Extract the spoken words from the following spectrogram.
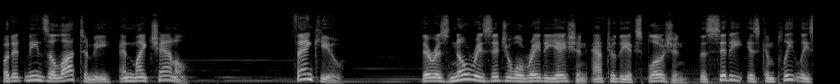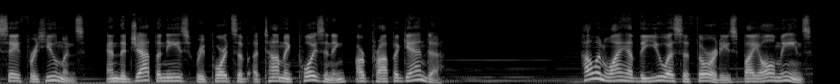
but it means a lot to me and my channel. Thank you. There is no residual radiation after the explosion, the city is completely safe for humans, and the Japanese reports of atomic poisoning are propaganda. How and why have the US authorities, by all means,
